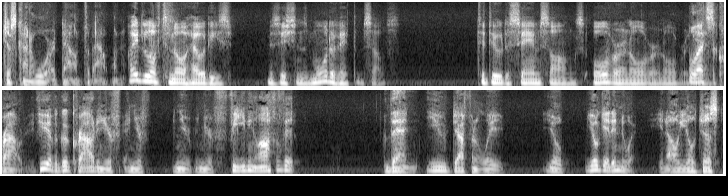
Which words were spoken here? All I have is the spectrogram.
just kind of wore it down for that one. I'd love to know how these musicians motivate themselves to do the same songs over and over and over again. Well, that's the crowd. If you have a good crowd and you're and you're and you're and you're feeding off of it, then you definitely you'll you'll get into it. You know, you'll just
